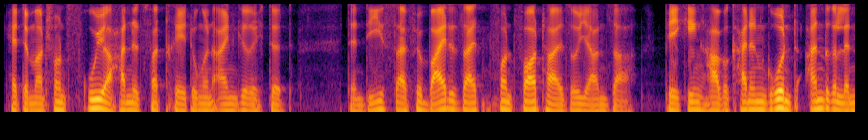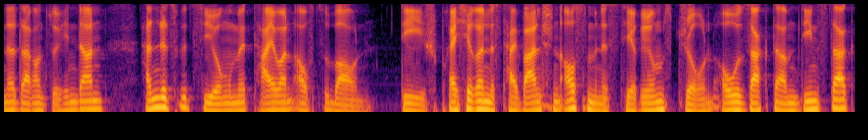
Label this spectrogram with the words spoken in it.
hätte man schon früher Handelsvertretungen eingerichtet. Denn dies sei für beide Seiten von Vorteil, so Jansa. Peking habe keinen Grund, andere Länder daran zu hindern, Handelsbeziehungen mit Taiwan aufzubauen. Die Sprecherin des taiwanischen Außenministeriums Joan O oh sagte am Dienstag,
